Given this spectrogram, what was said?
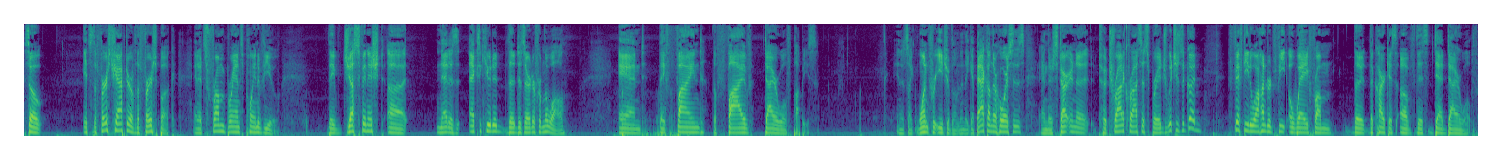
So it's the first chapter of the first book, and it's from Bran's point of view. They've just finished. Uh, Ned has executed the deserter from the wall, and they find the five direwolf puppies. And it's like one for each of them. Then they get back on their horses, and they're starting to, to trot across this bridge, which is a good 50 to 100 feet away from the, the carcass of this dead direwolf.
